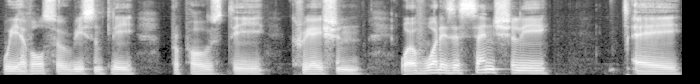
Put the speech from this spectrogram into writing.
we have also recently proposed the creation of what is essentially a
